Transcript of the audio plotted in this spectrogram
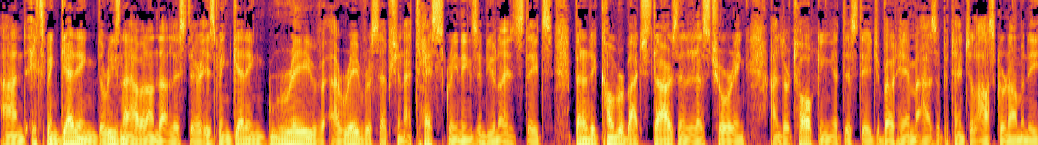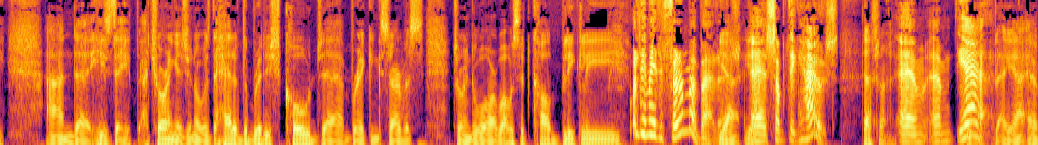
and it's been getting the reason I have it on that list there is been getting rave a rave reception at test screenings in the United States. Benedict Cumberbatch stars in it as Turing, and they're talking at this stage about him as a potential Oscar nominee. And uh, he's the uh, Turing, as you know, was the head of the British code uh, breaking service during the war. What was it called? Bletchley. Well, they made a film about it. Yeah, yeah. Uh, Something House. That's right. Um, um, yeah, yeah.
